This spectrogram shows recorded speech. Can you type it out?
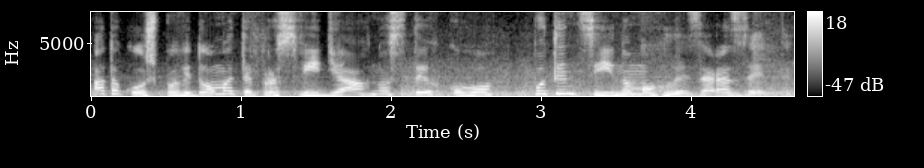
а також повідомити про свій діагноз тих, кого потенційно могли заразити.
